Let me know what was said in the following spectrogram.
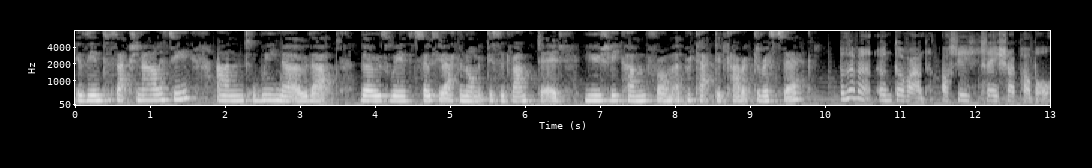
is the intersectionality, and we know that those with socioeconomic disadvantage usually come from a protected characteristic. Byddaf yn gyfan os i lleisiau pobl,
